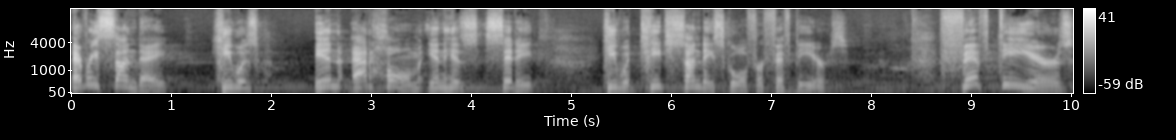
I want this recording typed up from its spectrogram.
Every Sunday, he was in at home in his city. He would teach Sunday school for 50 years. 50 years,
